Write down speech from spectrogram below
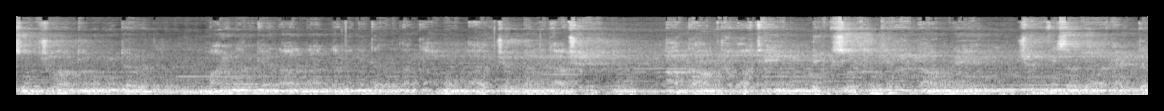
એકસો છ કિલોમીટર માયણા કેનાલના નવીનીકરણના કામો આયોજનમાં લીધા છે. આ કામ થવાથી એકસો અગિયાર ગામને છત્રીસ હજાર હેક્ટર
